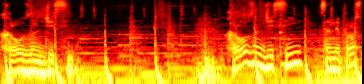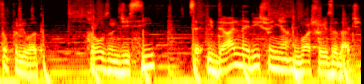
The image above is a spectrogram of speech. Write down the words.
Frozen GC. Frozen GC це не просто прилад. Horizon GC це ідеальне рішення вашої задачі.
